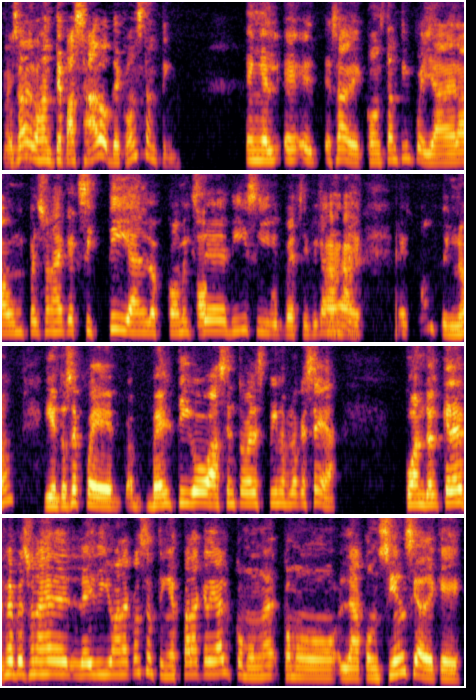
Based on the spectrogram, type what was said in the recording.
o sea, de los antepasados de Constantine. En el, eh, eh, ¿sabe? Constantine pues ya era un personaje que existía en los cómics oh. de DC, específicamente en Constantine, ¿no? Y entonces pues Vertigo hacen todo el spin-off, lo que sea cuando él crea el personaje de Lady Joanna Constantine es para crear como, una, como la conciencia de que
